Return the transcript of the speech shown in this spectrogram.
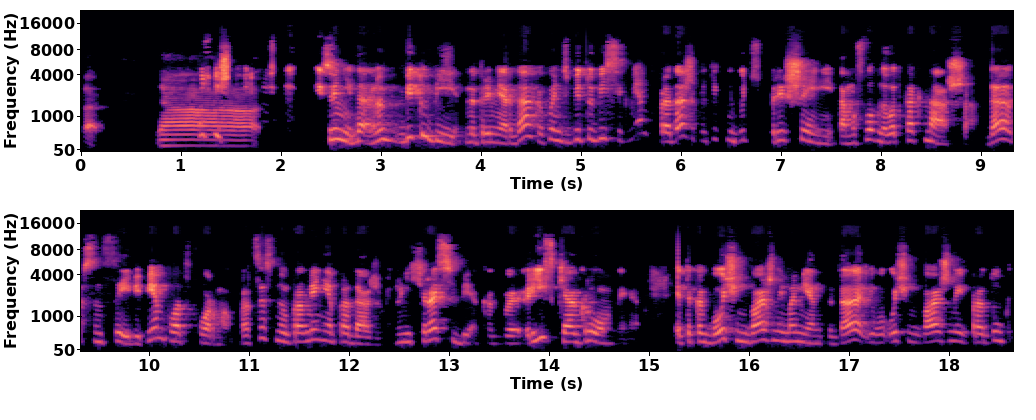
так. Ну, Извини, да, ну B2B, например, да, какой-нибудь B2B сегмент продажи каких-нибудь решений, там условно вот как наша, да, в Sensei, VPN-платформа, процессное управление продажами, ну ни хера себе, как бы риски огромные. Это как бы очень важные моменты, да, и очень важный продукт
